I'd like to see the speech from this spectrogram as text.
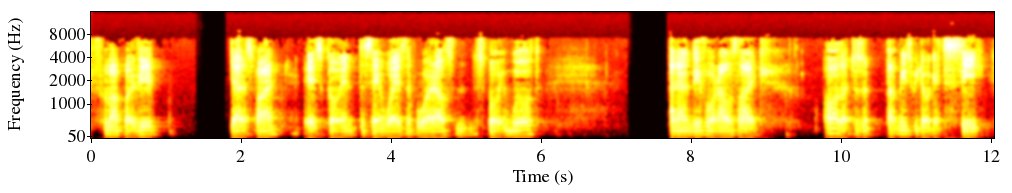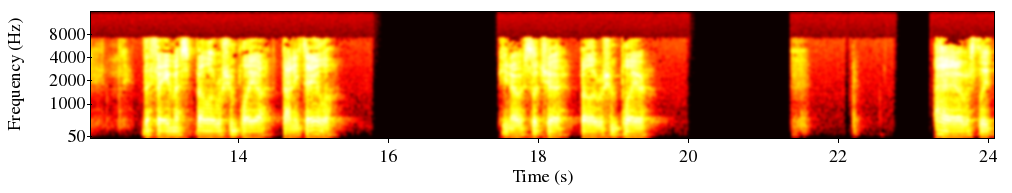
from our point of view, yeah, it's fine. It's going the same way as everywhere else in the sporting world. And then the other one, I was like, oh, that doesn't. That means we don't get to see the famous Belarusian player Danny Taylor. You know, such a Belarusian player. And obviously,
